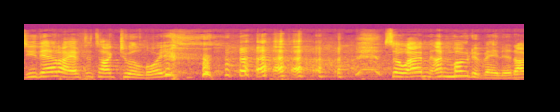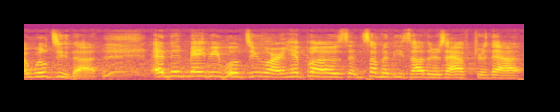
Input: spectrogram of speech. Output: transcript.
do that. I have to talk to a lawyer. so I'm, I'm motivated. I will do that and then maybe we'll do our hippos and some of these others after that.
